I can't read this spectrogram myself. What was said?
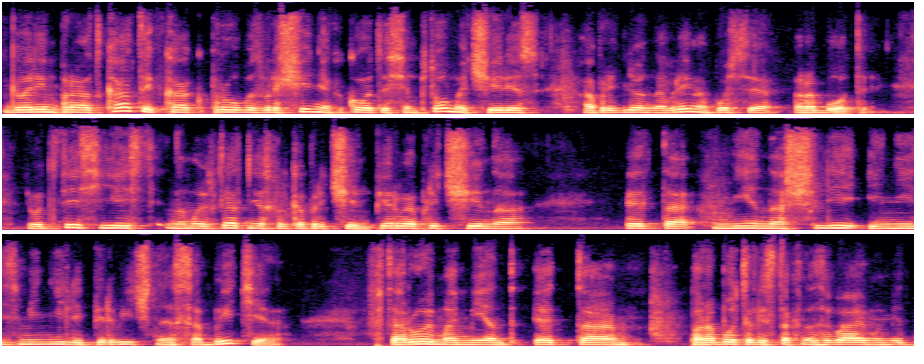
говорим про откаты как про возвращение какого-то симптома через определенное время после работы. И вот здесь есть, на мой взгляд, несколько причин. Первая причина это не нашли и не изменили первичное событие. Второй момент – это поработали с так называемыми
